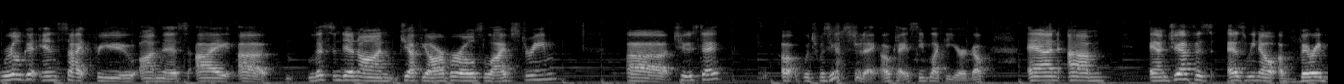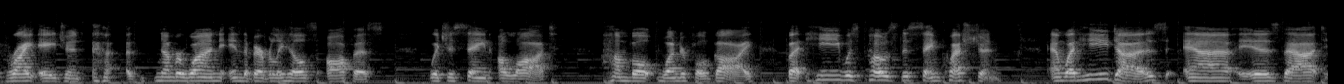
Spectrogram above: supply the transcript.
real good insight for you on this. I uh, listened in on Jeff Yarborough's live stream uh, Tuesday, oh, which was yesterday. Okay, it seemed like a year ago. And um, and Jeff is, as we know, a very bright agent, number one in the Beverly Hills office, which is saying a lot. Humble, wonderful guy. But he was posed this same question. And what he does uh, is that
